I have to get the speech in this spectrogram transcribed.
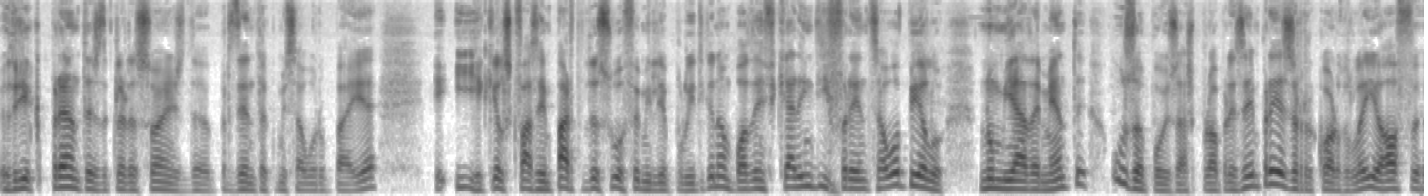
Eu diria que perante as declarações da Presidente da Comissão Europeia e, aqueles que fazem parte da sua família política não podem ficar indiferentes ao apelo, nomeadamente os apoios às próprias empresas, recordo o layoff,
